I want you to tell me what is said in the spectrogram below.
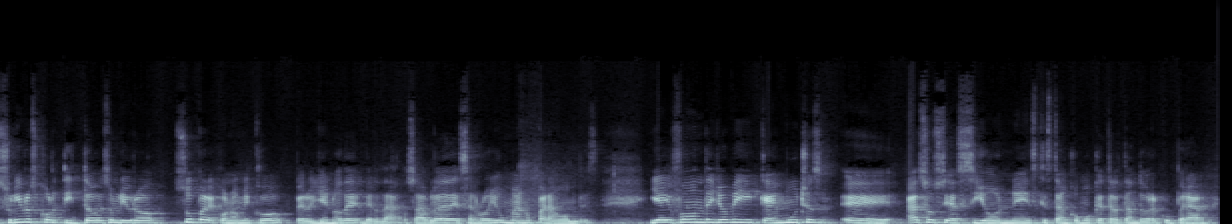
su libro es cortito, es un libro súper económico, pero lleno de verdad, o sea, habla de desarrollo humano para hombres. Y ahí fue donde yo vi que hay muchas eh, asociaciones que están como que tratando de recuperar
